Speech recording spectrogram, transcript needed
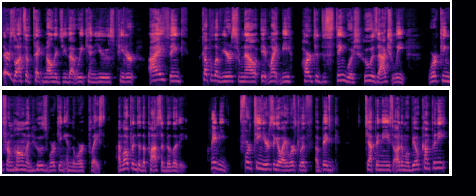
There's lots of technology that we can use, Peter. I think a couple of years from now, it might be hard to distinguish who is actually working from home and who's working in the workplace. I'm open to the possibility. Maybe 14 years ago, I worked with a big Japanese automobile company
